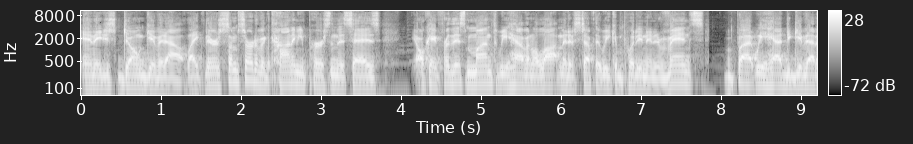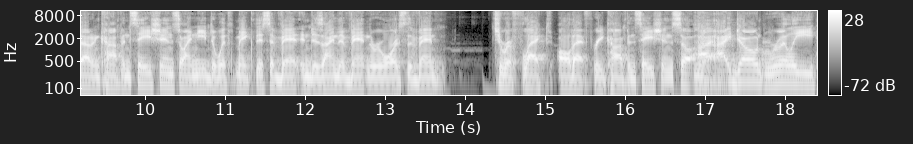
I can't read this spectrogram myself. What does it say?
and they just don't give it out. Like there's some sort of economy person that says, okay, for this month we have an allotment of stuff that we can put in in events. But we had to give that out in compensation, so I need to with, make this event and design the event and the rewards the event to reflect all that free compensation. So yeah. I, I don't really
